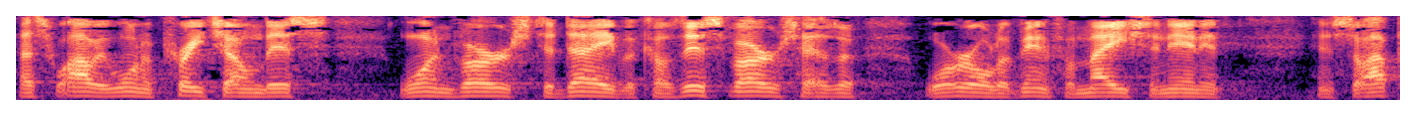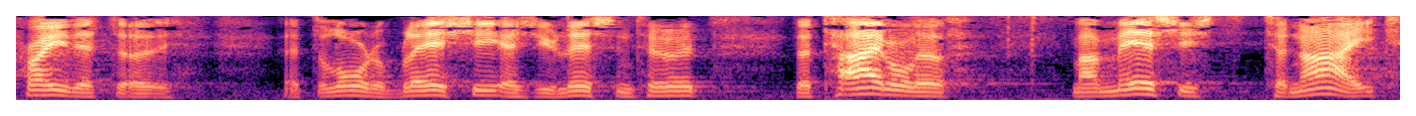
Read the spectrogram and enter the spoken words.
that's why we want to preach on this one verse today because this verse has a world of information in it. And so I pray that, uh, that the Lord will bless you as you listen to it. The title of my message tonight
